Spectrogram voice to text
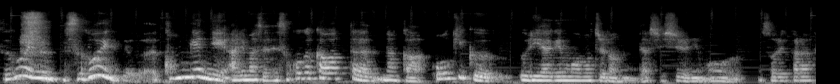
すごい、すごい根源にありますよね。そこが変わったら、なんか大きく売り上げももちろんだし、収入も、それから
